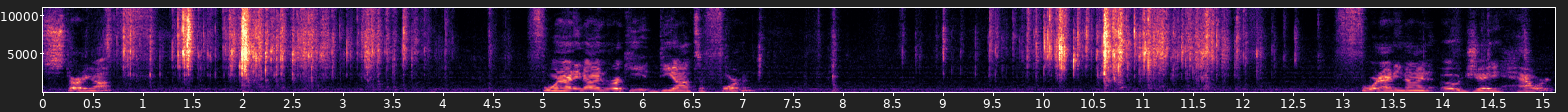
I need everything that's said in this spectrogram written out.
Starting off. 499 rookie D'Onta Foreman. Four ninety nine OJ Howard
